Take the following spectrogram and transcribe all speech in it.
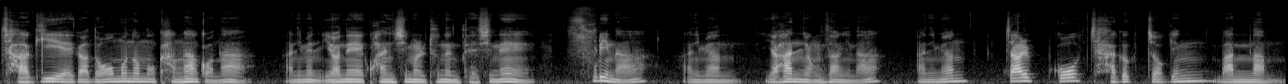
자기애가 너무너무 강하거나 아니면 연애에 관심을 두는 대신에 술이나 아니면 야한 영상이나 아니면 짧고 자극적인 만남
